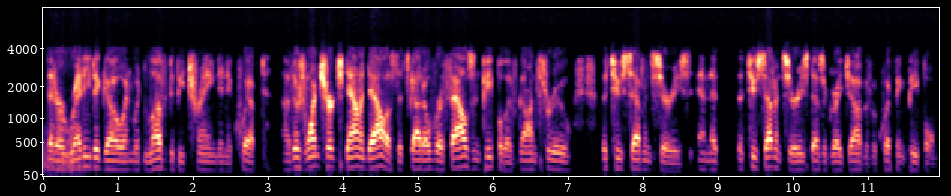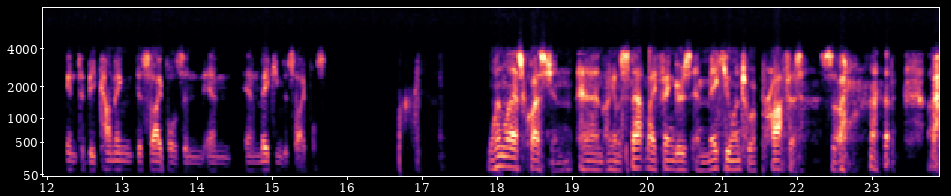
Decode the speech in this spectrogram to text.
that are ready to go and would love to be trained and equipped. Uh, there's one church down in Dallas that's got over a thousand people that have gone through the 2-7 series, and that the 2-7 series does a great job of equipping people into becoming disciples and, and, and making disciples. One last question, and I'm going to snap my fingers and make you into a prophet so I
